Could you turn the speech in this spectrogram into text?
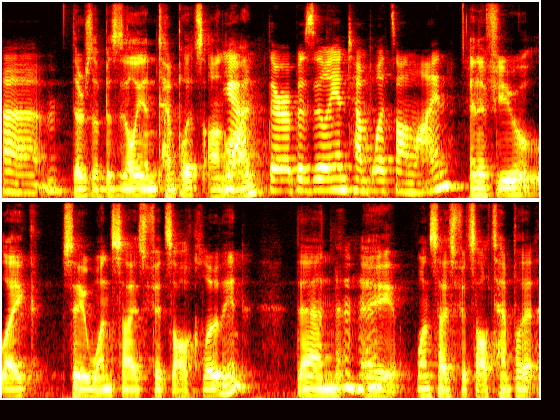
Um, There's a bazillion templates online. Yeah, there are a bazillion templates online. And if you like, say, one size fits all clothing, then Mm-hmm. a one size fits all template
